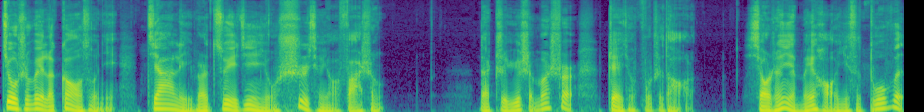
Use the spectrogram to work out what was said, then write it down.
就是为了告诉你家里边最近有事情要发生。那至于什么事儿，这就不知道了。小陈也没好意思多问。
